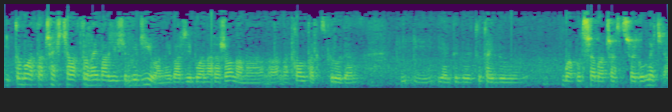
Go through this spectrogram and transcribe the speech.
I to była ta część ciała, która najbardziej się brudziła, najbardziej była narażona na, na, na kontakt z brudem i, i jak gdyby tutaj był, była potrzeba częstszego mycia.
